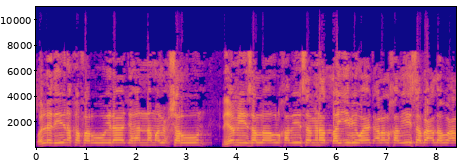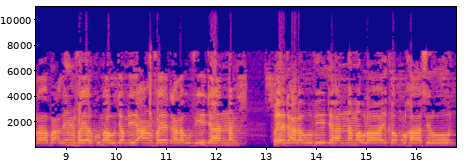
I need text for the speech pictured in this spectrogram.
والذين كفروا إلى جهنم يحشرون. ليميز الله الخبيث من الطيب ويجعل الخبيث بعضه على بعض فيركمه جميعا فيجعله في جهنم فيجعله في جهنم أولئك هم الخاسرون.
